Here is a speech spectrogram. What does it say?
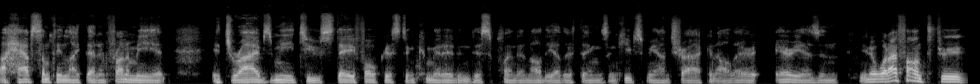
I have something like that in front of me it it drives me to stay focused and committed and disciplined and all the other things and keeps me on track in all areas. And you know what I found through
